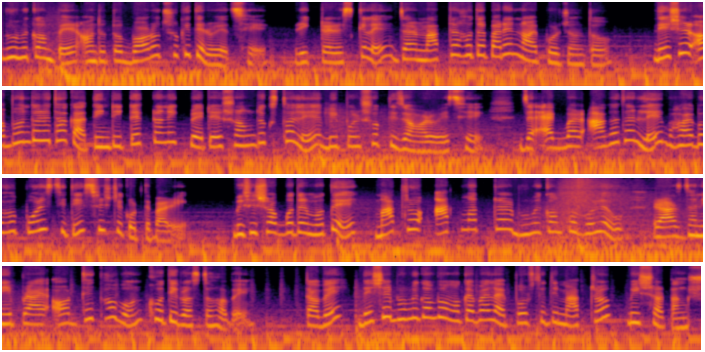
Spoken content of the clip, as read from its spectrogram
ভূমিকম্পের অন্তত বড় ঝুঁকিতে রয়েছে। রিক্টার স্কেলে যার মাত্রা হতে পারে নয় পর্যন্ত। দেশের অভ্যন্তরে থাকা তিনটি টেকটনিক প্লেটের সংযোগস্থলে বিপুল শক্তি জমা রয়েছে, যা একবার আঘাত আনলে ভয়াবহ পরিস্থিতি সৃষ্টি করতে পারে। বিশেষজ্ঞদের মতে, মাত্র আট মাত্রার ভূমিকম্প হলেও রাজধানীর প্রায় অর্ধেক ভবন ক্ষতিগ্রস্ত হবে। তবে, দেশের ভূমিকম্প মোকাবেলায় প্রস্তুতি মাত্র বিশ শতাংশ।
